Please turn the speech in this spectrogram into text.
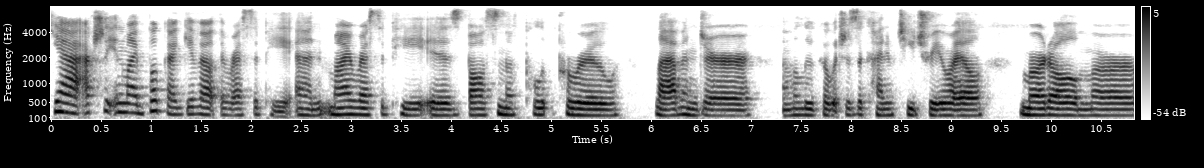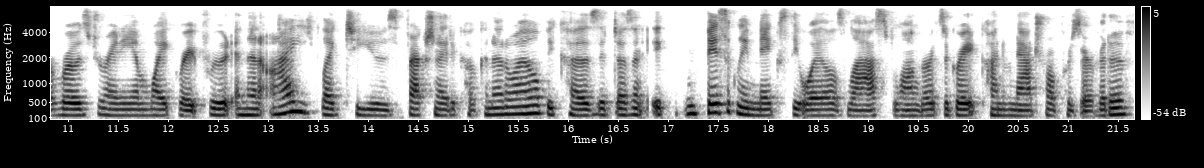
Yeah, actually, in my book, I give out the recipe, and my recipe is balsam of Peru, lavender, manuka, which is a kind of tea tree oil myrtle, myrrh, rose geranium, white grapefruit. And then I like to use fractionated coconut oil because it doesn't, it basically makes the oils last longer. It's a great kind of natural preservative.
